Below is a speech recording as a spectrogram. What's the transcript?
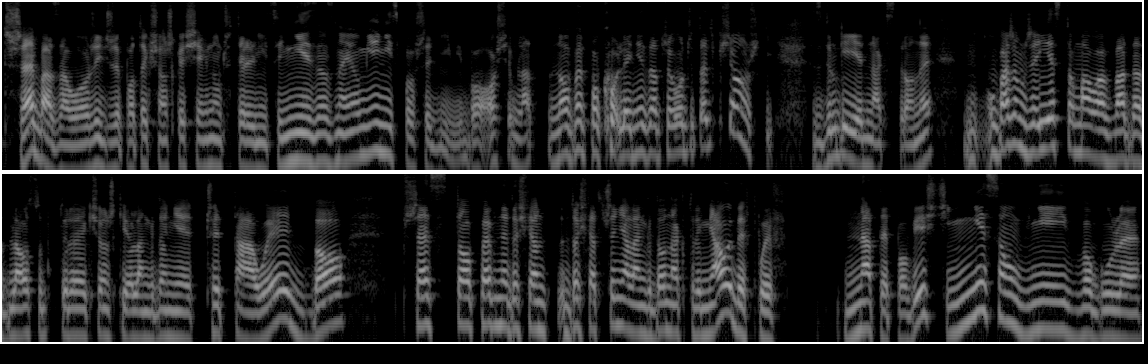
Trzeba założyć, że po tę książkę sięgną czytelnicy niezaznajomieni z poprzednimi, bo 8 lat nowe pokolenie zaczęło czytać książki. Z drugiej jednak strony mm, uważam, że jest to mała wada dla osób, które książki o Langdonie czytały, bo przez to pewne doświadczenia Langdona, które miałyby wpływ na tę powieść, nie są w niej w ogóle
